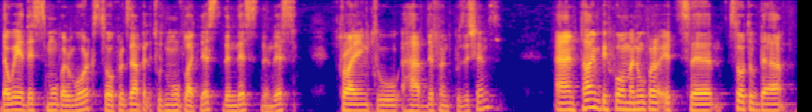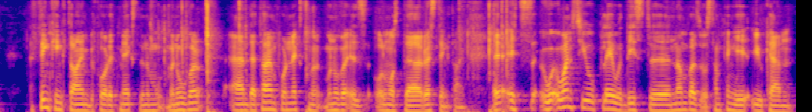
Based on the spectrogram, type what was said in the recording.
the way this mover works. So, for example, it would move like this, then this, then this, trying to have different positions and time before maneuver it's uh, sort of the thinking time before it makes the maneuver. And the time for next maneuver is almost the resting time. Uh, it's once you play with these uh, numbers or something you, can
